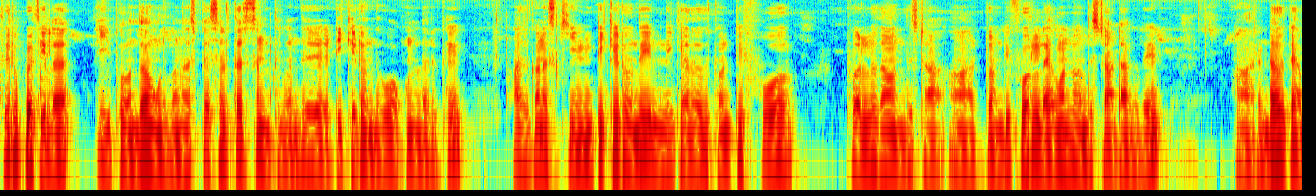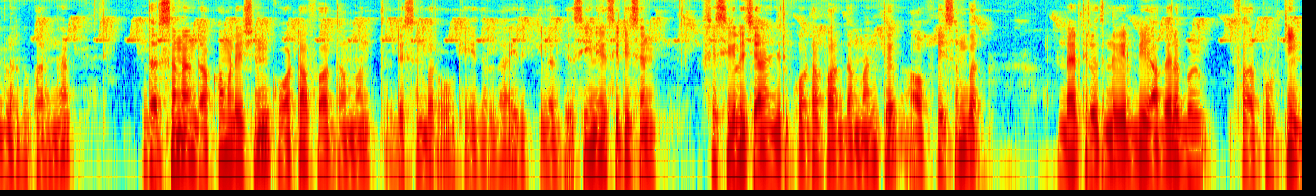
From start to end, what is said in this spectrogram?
திருப்பதியில் இப்போ வந்து அவங்களுக்கான ஸ்பெஷல் தரிசனத்துக்கு வந்து டிக்கெட் வந்து ஓப்பனில் இருக்குது அதுக்கான ஸ்கீம் டிக்கெட் வந்து இன்றைக்கி அதாவது டுவெண்ட்டி ஃபோர் டுவெல்லு தான் வந்து ஸ்டா டுவெண்ட்டி ஃபோர் லெவனில் வந்து ஸ்டார்ட் ஆகுது. ரெண்டாவது டேபில் இருக்குது பாருங்கள் Darshan and accommodation quota for the month December okay இதெல்லாம் இது கீழே இருக்குது senior citizen physically challenger quota for the month of December ரெண்டாயிரத்தி இருபத்தி ரெண்டு will be available for booking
